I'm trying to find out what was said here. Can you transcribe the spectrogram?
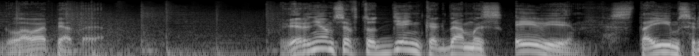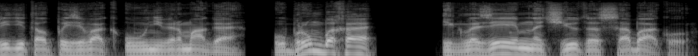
Глава 5. Вернемся в тот день, когда мы с Эви стоим среди толпы зевак у универмага у Брумбаха и глазеем на чью-то собаку,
